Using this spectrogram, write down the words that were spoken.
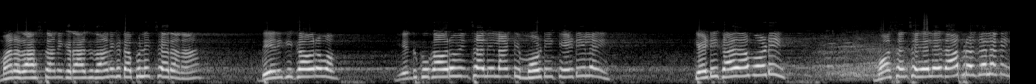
మన రాష్ట్రానికి రాజధానికి డబ్బులు ఇచ్చారనా? దేనికి గౌరవం? ఎందుకు గౌరవించాలి ఇలాంటి మోడీ కేడీలని? కేడీ కాదా మోడీ? మోసం చేయలేదా ప్రజలని?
